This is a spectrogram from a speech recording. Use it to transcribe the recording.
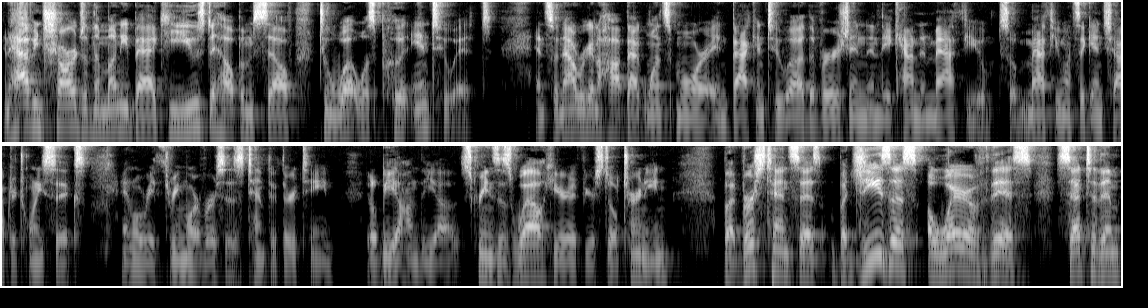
And having charge of the money bag, he used to help himself to what was put into it. And so now we're going to hop back once more and back into uh, the version and the account in Matthew. So, Matthew, once again, chapter 26, and we'll read three more verses, 10 through 13. It'll be on the uh, screens as well here if you're still turning. But verse 10 says, But Jesus, aware of this, said to them,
